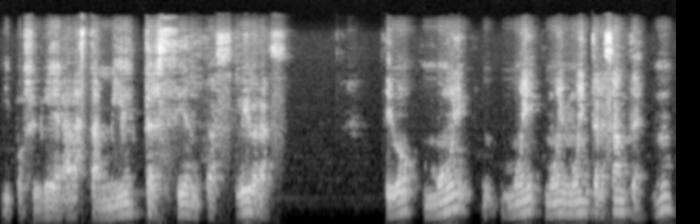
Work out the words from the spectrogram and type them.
y posible llegar hasta 1.300 libras. Digo, muy, muy, muy, muy interesante. No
